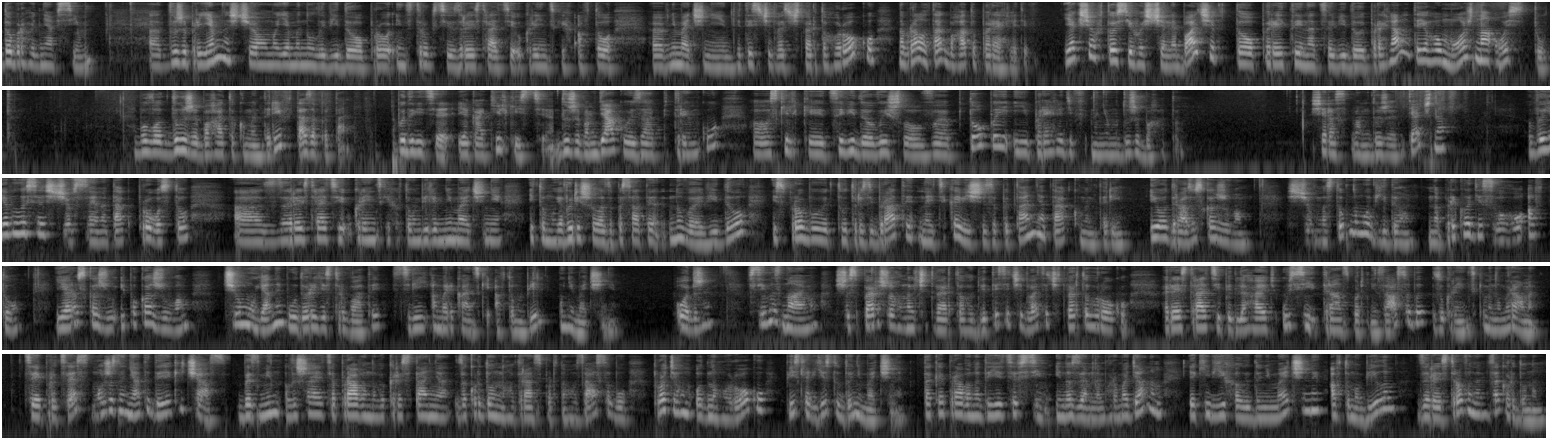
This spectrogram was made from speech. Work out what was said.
Доброго дня всім! Е, Дуже приємно, що моє минуле відео про інструкцію з реєстрації українських авто е, в Німеччині 2024 року набрало так багато переглядів. Якщо хтось його ще не бачив, то перейти на це відео і переглянути його можна ось тут. Було дуже багато коментарів та запитань. Подивіться, яка кількість. Дуже вам дякую за підтримку, е, оскільки це відео вийшло в топи і переглядів на ньому дуже багато. Ще раз вам дуже вдячна. Виявилося, що все не так просто з реєстрації українських автомобілів в Німеччині, і тому я вирішила записати нове відео і спробую тут розібрати найцікавіші запитання та коментарі. І одразу скажу вам, що в наступному відео, на прикладі свого авто, я розкажу і покажу вам, чому я не буду реєструвати свій американський автомобіль у Німеччині. Отже, всі ми знаємо, що з 1.04.2024 року реєстрації підлягають усі транспортні засоби з українськими номерами. Цей процес може зайняти деякий час. Без змін лишається право на використання закордонного транспортного засобу протягом одного року після в'їзду до Німеччини. Таке право надається всім іноземним громадянам, які в'їхали до Німеччини автомобілем, зареєстрованим за кордоном.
